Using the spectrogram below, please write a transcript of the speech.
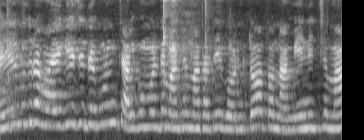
ফাইনাল বন্ধুরা হয়ে গিয়েছে দেখুন চাল কুমড়ে মাছের মাথা দিয়ে ঘন্ট তো নামিয়ে নিচ্ছে মা।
